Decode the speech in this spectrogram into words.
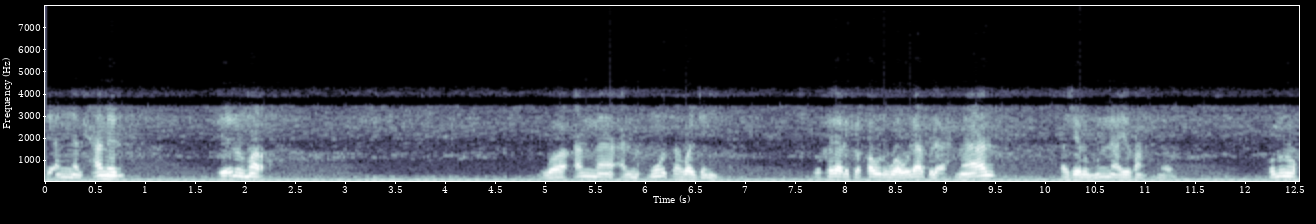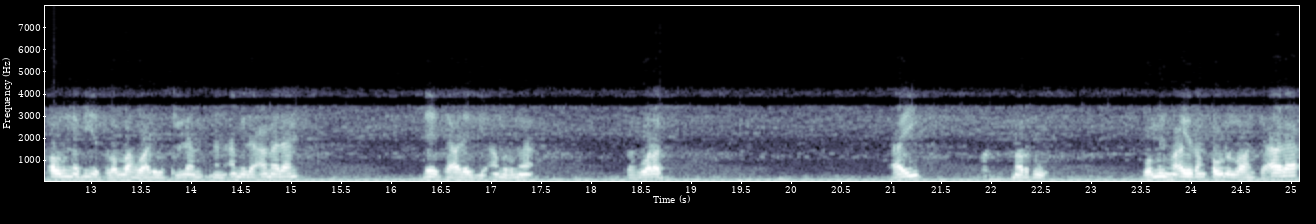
لأن الحمل فعل المرأة وأما المحمول فهو الجنين وكذلك قوله وأولاة الأحمال أجلهن أيضا. ومنه قول النبي صلى الله عليه وسلم من عمل عملا ليس عليه أمرنا فهو رد. أي مردود. ومنه أيضا قول الله تعالى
